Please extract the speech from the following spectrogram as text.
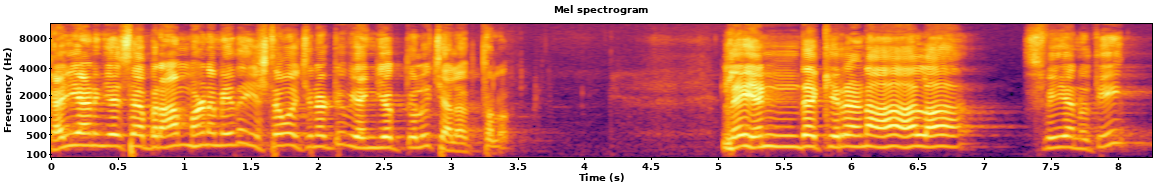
కళ్యాణం చేసే బ్రాహ్మణ మీద ఇష్టం వచ్చినట్టు వ్యంగ్యోక్తులు చలోక్తులు. లేయండ కిరణాల స్వీయనుతి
